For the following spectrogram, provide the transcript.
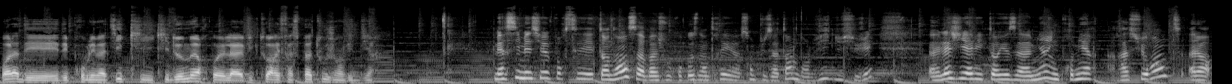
voilà des, problématiques qui, demeurent. La victoire efface pas tout, j'ai envie de dire. Merci messieurs pour ces tendances. Ah bah, je vous propose d'entrer euh, sans plus attendre dans le vif du sujet. Euh, la GIA victorieuse à Amiens, une première rassurante. Alors,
